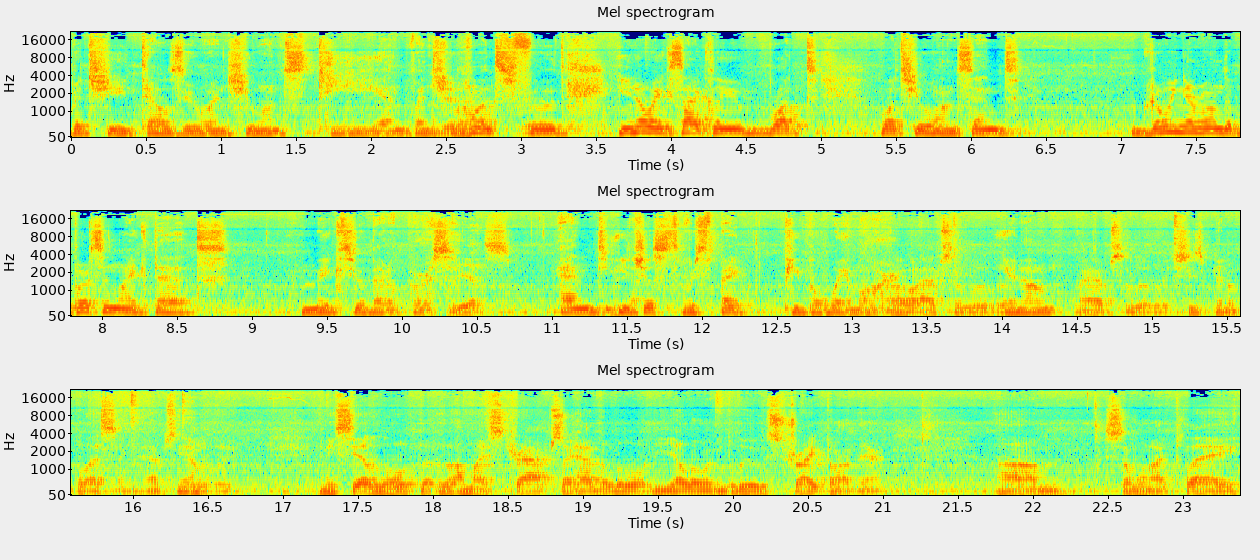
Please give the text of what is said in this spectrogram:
but she tells you when she wants tea and when she Yeah, wants yeah. food. You know exactly what what she wants, and growing around a person like that makes you a better person. Yes. And you just respect people way more. Oh, absolutely. You know? Absolutely. She's been a blessing. Absolutely. And you see a little on my straps. I have a little yellow and blue stripe on there. Um, so when I play,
